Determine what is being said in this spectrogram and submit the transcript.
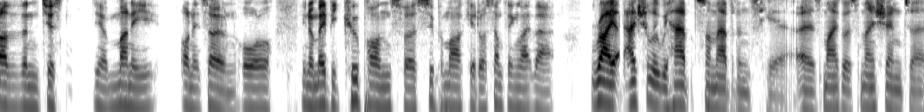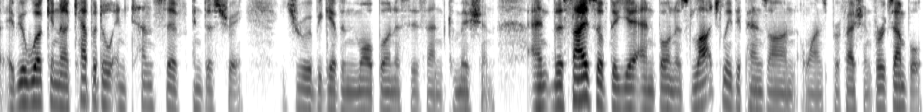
rather than just you know money on its own, or you know maybe coupons for a supermarket or something like that. Right. Actually, we have some evidence here. As Michael has mentioned, uh, if you work in a capital intensive industry, you will be given more bonuses and commission. And the size of the year end bonus largely depends on one's profession. For example,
